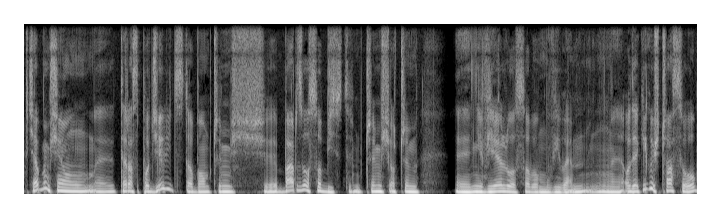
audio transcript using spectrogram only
Chciałbym się e, teraz podzielić z Tobą czymś e, bardzo osobistym, czymś, o czym e, niewielu osobom mówiłem. Od jakiegoś czasu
